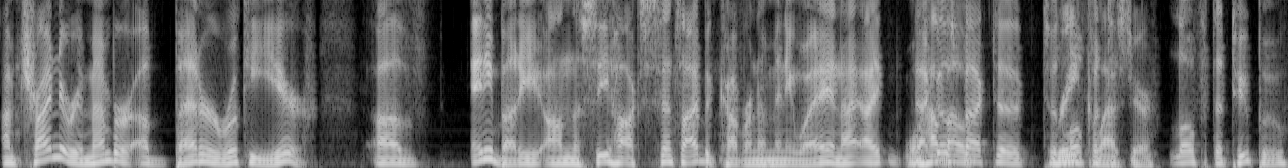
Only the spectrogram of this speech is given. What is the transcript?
I'm trying to remember a better rookie year of anybody on the Seahawks since I've been covering them anyway. And I, I Well, that goes back to to Reek Lofa last year? Lofa Tupu.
